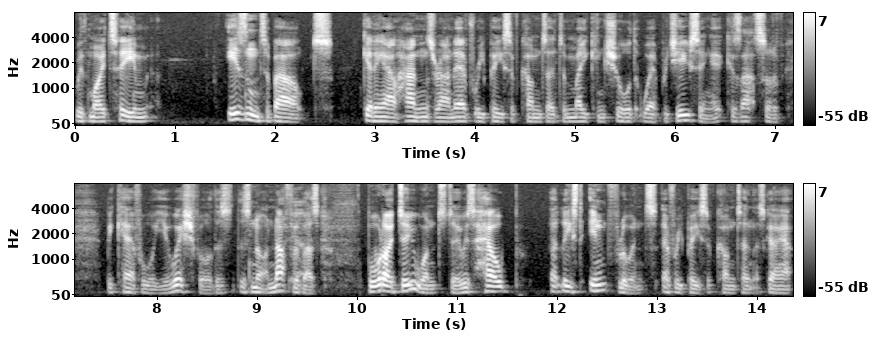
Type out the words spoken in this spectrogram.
with my team isn't about getting our hands around every piece of content and making sure that we're producing it because that's sort of be careful what you wish for. There's there's not enough of us. But what I do want to do is help at least influence every piece of content that's going out.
